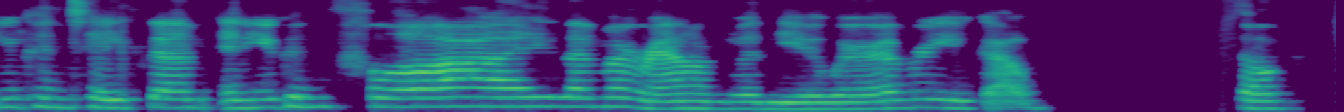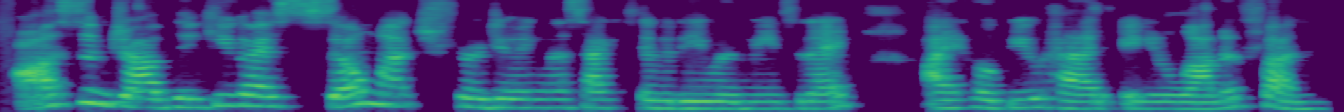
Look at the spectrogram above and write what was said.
you can take them and you can fly them around with you wherever you go. So Awesome job. Thank you guys so much for doing this activity with me today. I hope you had a lot of fun.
